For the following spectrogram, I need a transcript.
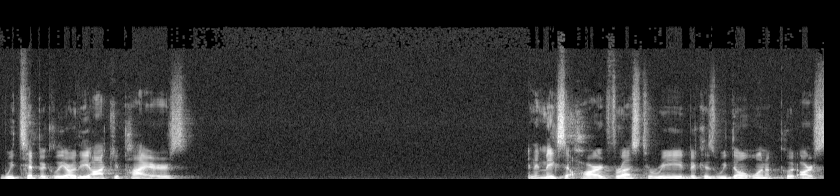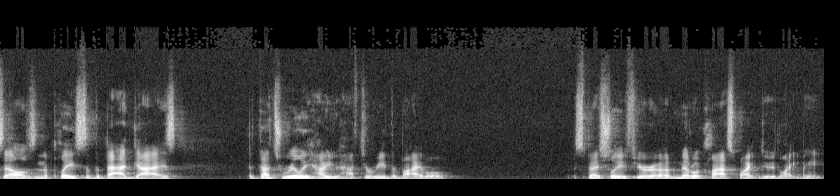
We typically are the occupiers. And it makes it hard for us to read because we don't want to put ourselves in the place of the bad guys. But that's really how you have to read the Bible, especially if you're a middle class white dude like me.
